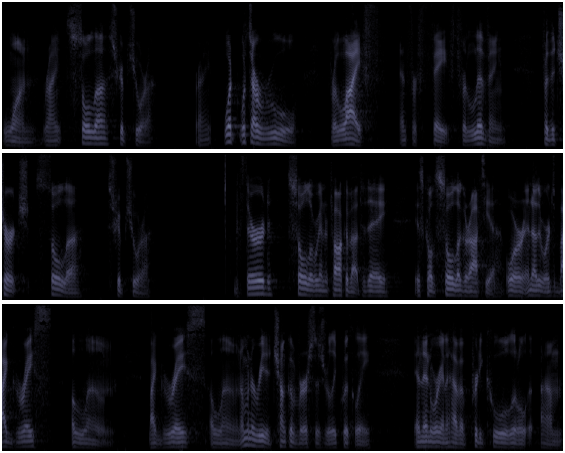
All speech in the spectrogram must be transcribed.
won, right? Sola Scriptura, right? What, what's our rule for life and for faith, for living, for the church? Sola Scriptura. The third sola we're going to talk about today is called sola gratia, or in other words, by grace alone. By grace alone. I'm going to read a chunk of verses really quickly, and then we're going to have a pretty cool little um,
